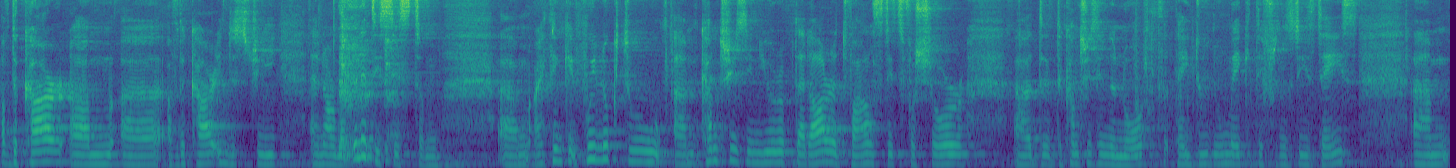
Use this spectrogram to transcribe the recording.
of the car um, uh, of the car industry and our mobility system. Um, I think if we look to um, countries in Europe that are advanced, it's for sure uh, the, the, countries in the north. They do, do make a difference these days. Um,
